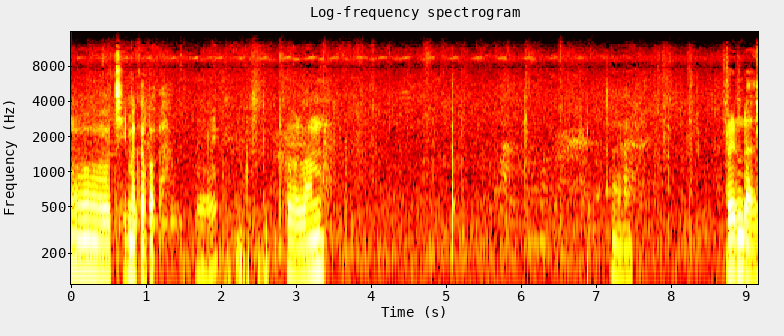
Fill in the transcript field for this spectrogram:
അതെടുക്കുക അതെടുക്കണം അത് ഇങ്ങനെ എടുക്കണം. എടുത്താ ഓ ചീമക്കപ്പ കൊള്ളാം ആ ഇവിടെ ഉണ്ട് അത്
